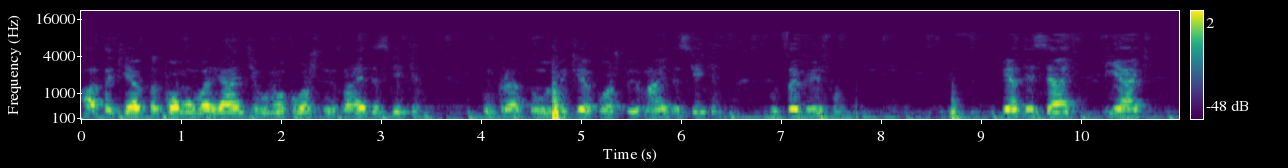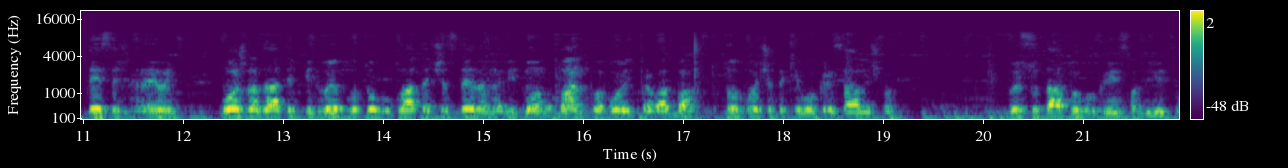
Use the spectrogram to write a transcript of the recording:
А таке в такому варіанті воно коштує, знаєте скільки? Конкретно таке коштує, знаєте скільки? Оце крісло? 55 тисяч гривень можна дати під виплату, уплата частинами від Монобанку або від Приватбанку. Хто хоче таке кріселечко, висота того крісла, дивіться.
